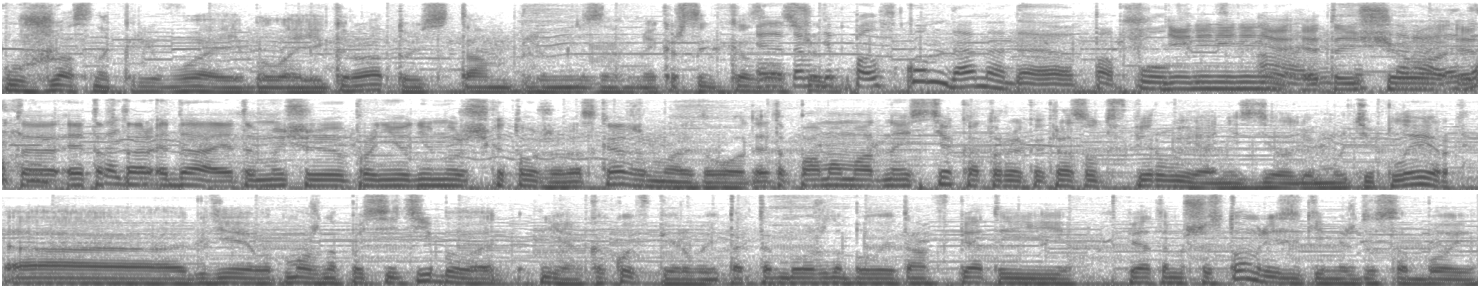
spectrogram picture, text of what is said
ужасно кривая была игра, то есть там, блин, не знаю, мне кажется, казалось, Это там, что... где ползком, да, надо по ползу? Не-не-не-не, А, это еще, вторая, да? это, это вторая, да, это мы еще про нее немножечко тоже расскажем, это вот, это, по-моему, одна из тех, которые как раз вот впервые они сделали мультиплеер, а, где вот можно по сети было, не, какой впервые, так там можно было и там в пятый, в пятом и шестом резике между собой,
